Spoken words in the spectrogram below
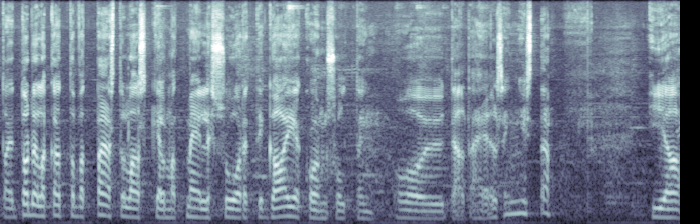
tai todella kattavat päästölaskelmat meille suoritti Gaia Consulting Oy täältä Helsingistä. Ja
